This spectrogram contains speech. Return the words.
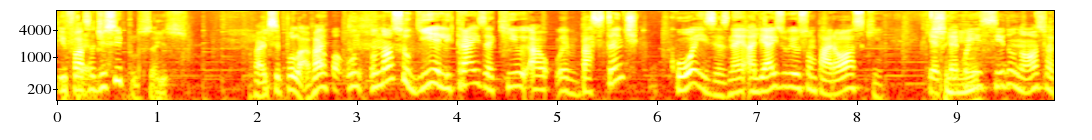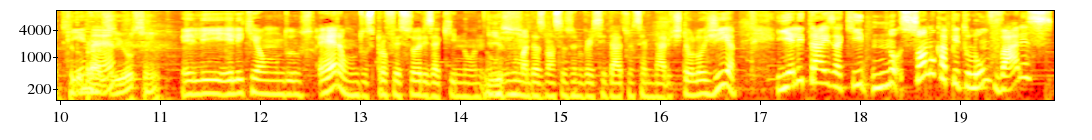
e, e faça discípulos. É. Isso. Vai discipular, vai. O, o, nosso guia, ele traz aqui é, bastante coisas, né? Aliás, o Wilson Paroski, que é sim. até conhecido nosso aqui, aqui né? Brasil, sim. Ele, ele que é um dos, era um dos professores aqui no, no, em uma das nossas universidades, no seminário de teologia, e ele traz aqui, no, só no capítulo 1, várias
